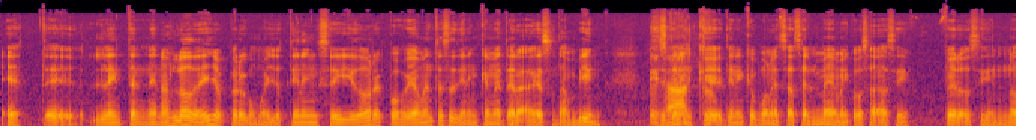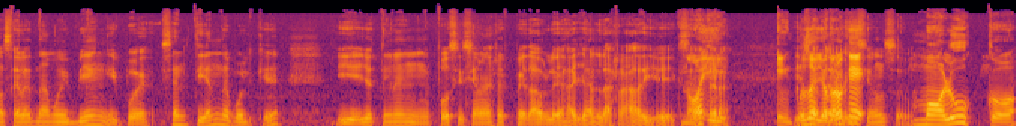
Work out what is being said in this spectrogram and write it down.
este la internet no es lo de ellos, pero como ellos tienen seguidores, pues obviamente se tienen que meter a eso también. Se tienen Exacto. que tienen que ponerse a hacer memes y cosas así, pero si no se les da muy bien y pues se entiende por qué y ellos tienen posiciones respetables allá en la radio, y No, y incluso Y yo creo que so- Molusco,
